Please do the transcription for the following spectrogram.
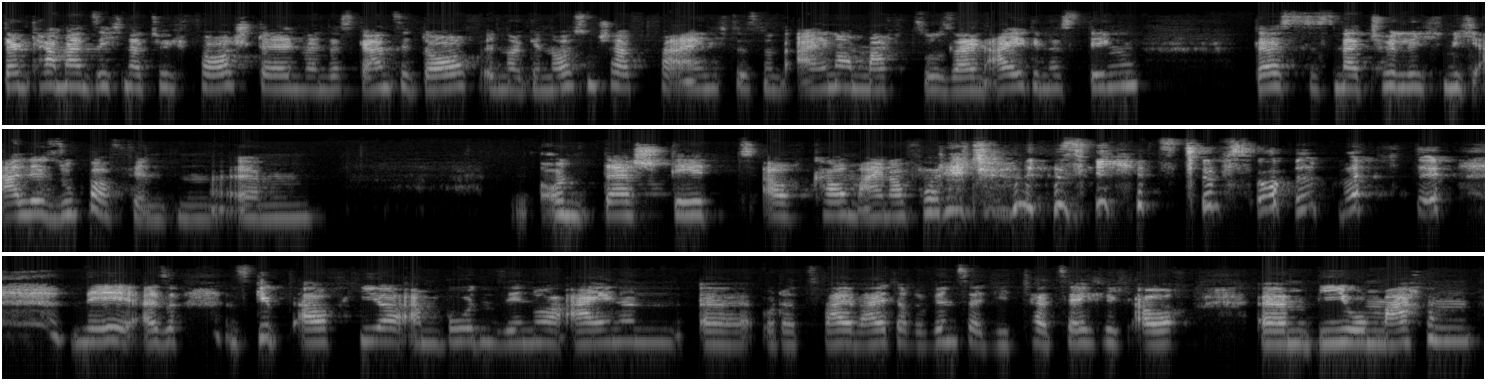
dann kann man sich natürlich vorstellen, wenn das ganze Dorf in einer Genossenschaft vereinigt ist und einer macht so sein eigenes Ding, dass es natürlich nicht alle super finden. Ähm, und da steht auch kaum einer vor der Tür, der sich jetzt Tipps holen möchte. Nee, also es gibt auch hier am Bodensee nur einen äh, oder zwei weitere Winzer, die tatsächlich auch ähm, Bio machen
